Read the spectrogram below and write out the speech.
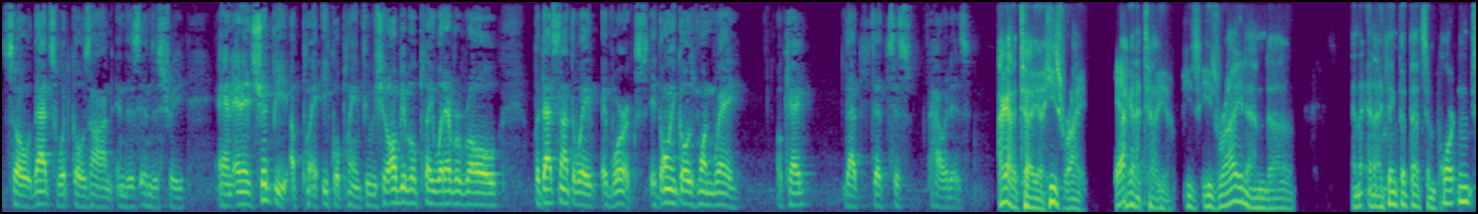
So that's what goes on in this industry. And, and it should be a play, equal playing field. We should all be able to play whatever role, but that's not the way it works. It only goes one way. Okay? That's, that's just how it is. I got to tell you, he's right. Yeah. I got to tell you, he's he's right, and uh, and and I think that that's important,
